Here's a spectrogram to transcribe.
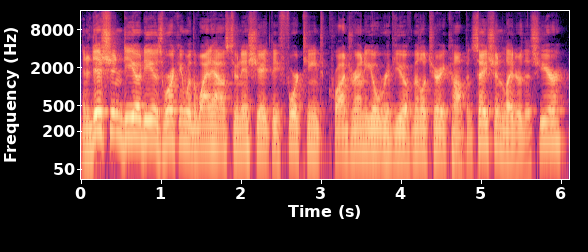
In addition, DoD is working with the White House to initiate the 14th quadrennial review of military compensation later this year.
